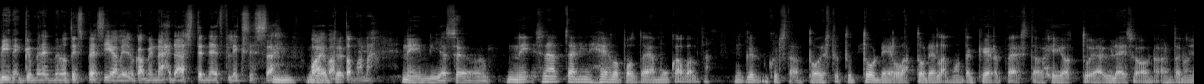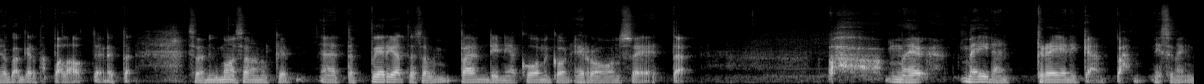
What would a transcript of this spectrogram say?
50 minuutin spesiaali, joka me nähdään sitten Netflixissä mm, vaivattomana. Niin, ja se, on, niin, se näyttää niin helpolta ja mukavalta, niin kun sitä on toistettu todella, todella monta kertaa, ja sitä on hiottu, ja yleisö on antanut joka kerta palautteen, että se on niin kuin mä oon sanonut, että periaatteessa bändin ja koomikon ero on se, että me, meidän treenikämppä, missä niin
